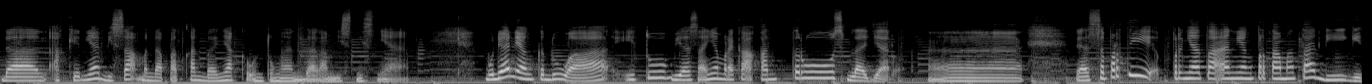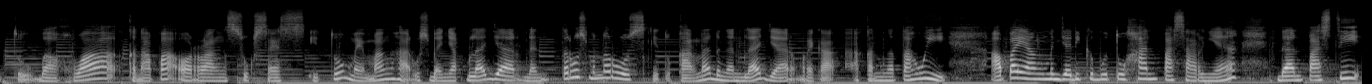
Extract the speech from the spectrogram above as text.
dan akhirnya bisa mendapatkan banyak keuntungan dalam bisnisnya. Kemudian yang kedua itu biasanya mereka akan terus belajar. Nah, Ya seperti pernyataan yang pertama tadi gitu bahwa kenapa orang sukses itu memang harus banyak belajar dan terus menerus gitu karena dengan belajar mereka akan mengetahui apa yang menjadi kebutuhan pasarnya dan pasti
